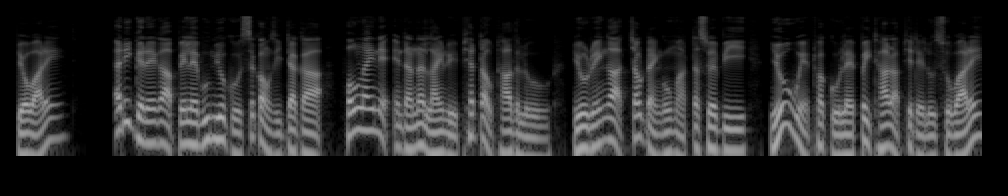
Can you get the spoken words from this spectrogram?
ပြောပါတယ်။အဲ့ဒီကတည်းကပင်လယ်ဘူးမြို့ကိုစစ်ကောင်စီတပ်ကဖုန်းလိုင်းနဲ့အင်တာနက်လိုင်းတွေဖြတ်တောက်ထားသလိုမြို့ရင်းကကြောက်တိုင်ကုန်းမှာတက်ဆွဲပြီးမြို့အဝင်ထွက်ကိုလည်းပိတ်ထားတာဖြစ်တယ်လို့ဆိုပါတယ်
